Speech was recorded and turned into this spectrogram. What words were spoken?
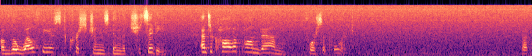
of the wealthiest Christians in the city and to call upon them for support. But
